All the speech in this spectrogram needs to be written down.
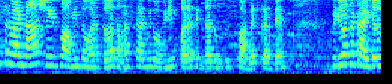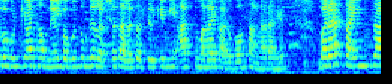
सर्वांना श्री स्वामी समर्थ. नमस्कार मी रोहिणी. परत एकदा तुमचं स्वागत करते. व्हिडिओचं टायटल बघून किंवा थंबनेल बघून तुमच्या लक्षात आलंच असेल की मी आज तुम्हाला एक अनुभव सांगणार आहे. बऱ्याच ताईंचा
